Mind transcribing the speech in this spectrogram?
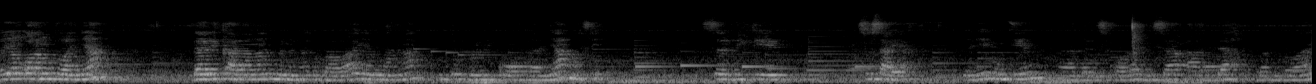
eh, yang orang tuanya dari kalangan menengah ke bawah yang mana untuk beli kuotanya masih sedikit susah ya. Jadi mungkin eh, dari sekolah bisa ada bantuan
